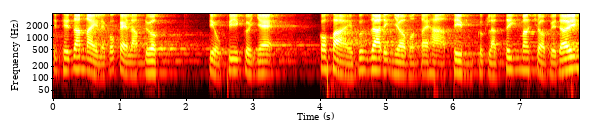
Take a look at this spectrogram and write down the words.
Trên thế gian này lại có kẻ làm được. Tiểu Phi cười nhẹ, Có phải vương gia định nhờ bọn tài hạ Tìm cực lạc tinh mang trở về đây?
